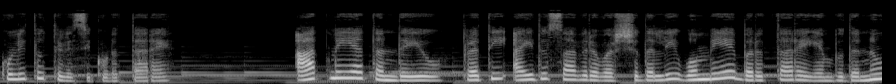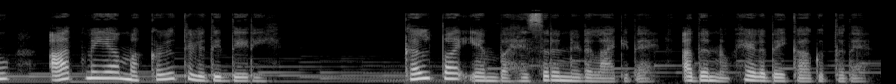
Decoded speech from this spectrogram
ಕುಳಿತು ತಿಳಿಸಿಕೊಡುತ್ತಾರೆ. ಆತ್ಮೀಯ ತಂದೆಯು ಪ್ರತಿ ಐದು ಸಾವಿರ ವರ್ಷದಲ್ಲಿ ಒಮ್ಮೆಯೇ ಬರುತ್ತಾರೆ ಎಂಬುದನ್ನು ಆತ್ಮೀಯ ಮಕ್ಕಳು ತಿಳಿದಿದ್ದೀರಿ. ಕಲ್ಪ ಎಂಬ ಹೆಸರನ್ನಿಡಲಾಗಿದೆ. ಅದನ್ನು ಹೇಳಬೇಕಾಗುತ್ತದೆ.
